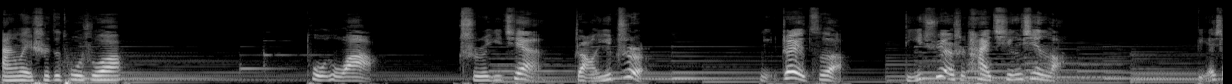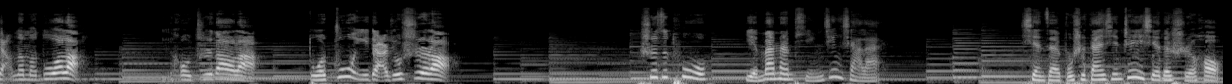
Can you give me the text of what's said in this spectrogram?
安慰狮子兔说：“兔兔啊，吃一堑长一智，你这次的确是太轻信了，别想那么多了，以后知道了多注意点就是了。”狮子兔也慢慢平静下来。现在不是担心这些的时候，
